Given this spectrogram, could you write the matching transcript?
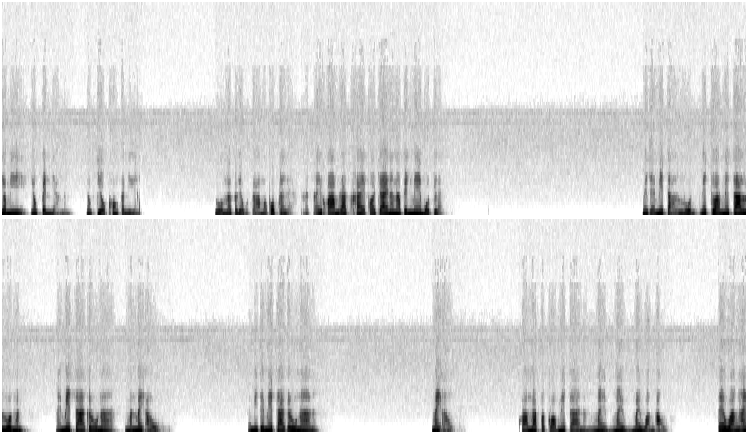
ย่อมมีย่อมเป็นอย่างนั้นย่อมเกี่ยวข้องกันอย่างนี้รวมแล้วก็เรียกว่าตามมาพบนั่นแหละอาศัยความรักใคร่พอใจนั้นนะเป็นแม่บทแล้วไม่ใช่เมตตาล้วนเมตตาเมตตาล้วนมันให้เมตตากรุณา มันไม่เอาถ้ามีแต่เมตตากรุณานะ ไม่เอา ความรักประกอบเมตตานะไม่ไม่ไม่หวังเอา แต่หวังให้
